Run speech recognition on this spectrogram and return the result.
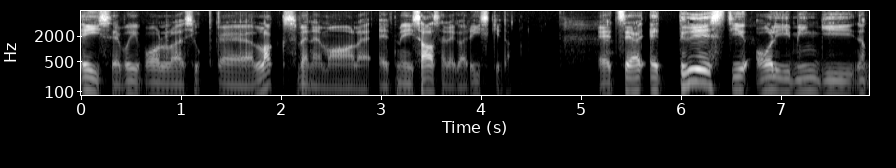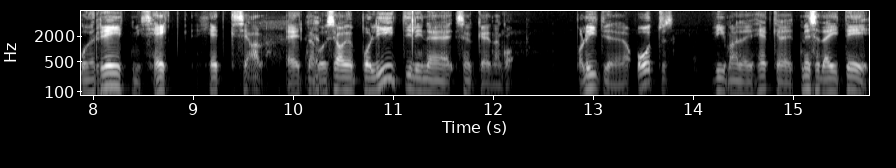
ei, see võib olla sihuke laks Venemaale, et me ei saa sellega riskida. et see, et tõesti oli mingi nagu reetmishetk, hetk seal, et nagu see oli poliitiline sihuke nagu poliitiline otsus viimasel hetkel, et me seda ei tee.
